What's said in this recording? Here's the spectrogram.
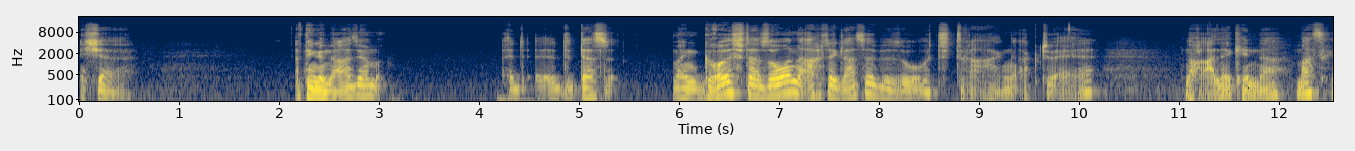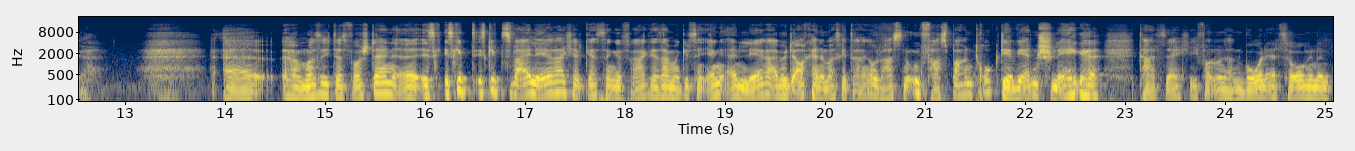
Ich, äh, auf dem Gymnasium, äh, das mein größter Sohn, 8. Klasse, besucht, tragen aktuell noch alle Kinder Maske. Äh, man muss sich das vorstellen. Äh, es, es, gibt, es gibt zwei Lehrer. Ich habe gestern gefragt, ja, sag mal, gibt es denn irgendeinen Lehrer, er würde auch keine Maske tragen, aber du hast einen unfassbaren Druck. Dir werden Schläge tatsächlich von unseren wohlerzogenen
